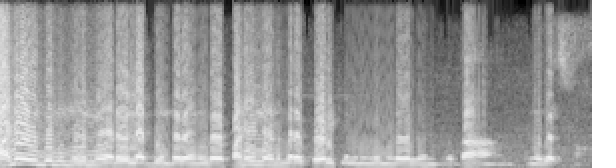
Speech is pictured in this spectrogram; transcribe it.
பணி வந்து இன்னும் முழுமையடையல அப்படின்றது எங்களோட பணி நிரந்தர கோரிக்கை முழுமையடையலன்றதுதான் நிதர்சனம்.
